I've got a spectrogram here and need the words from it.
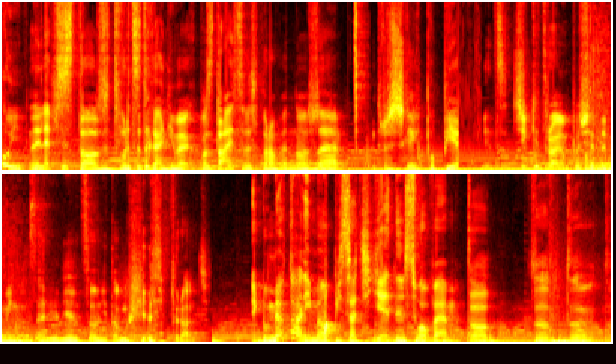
chuj. Najlepsze jest to, że twórcy tego anime chyba sobie sprawę, no, że troszeczkę ich popie... Więc odcinki trwają po 7 minut. Serio, nie wiem, co oni tam musieli brać. Jakbym miał to anime opisać jednym słowem, to... To, to, to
